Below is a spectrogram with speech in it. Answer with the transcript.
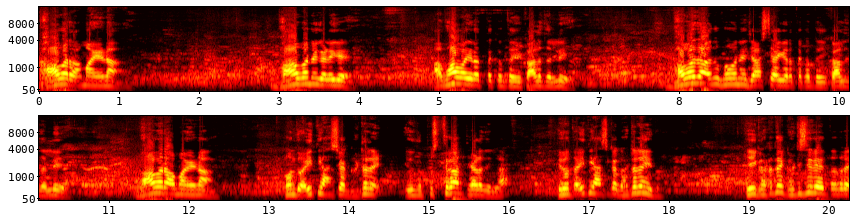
ಭಾವರಾಮಾಯಣ ಭಾವನೆಗಳಿಗೆ ಅಭಾವ ಇರತಕ್ಕಂಥ ಈ ಕಾಲದಲ್ಲಿ, ಭವದ ಅನುಭವನೇ ಜಾಸ್ತಿ ಆಗಿರತಕ್ಕಂಥ ಈ ಕಾಲದಲ್ಲಿ ಭಾವರಾಮಾಯಣ ಒಂದು ಐತಿಹಾಸಿಕ ಘಟನೆ. ಇದೊಂದು ಪುಸ್ತಕ ಅಂತ ಹೇಳೋದಿಲ್ಲ. ಇದೊಂದು ಐತಿಹಾಸಿಕ ಘಟನೆ ಇದು. ಈ ಘಟನೆ ಘಟಿಸಿದೆ ಅಂತಂದ್ರೆ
